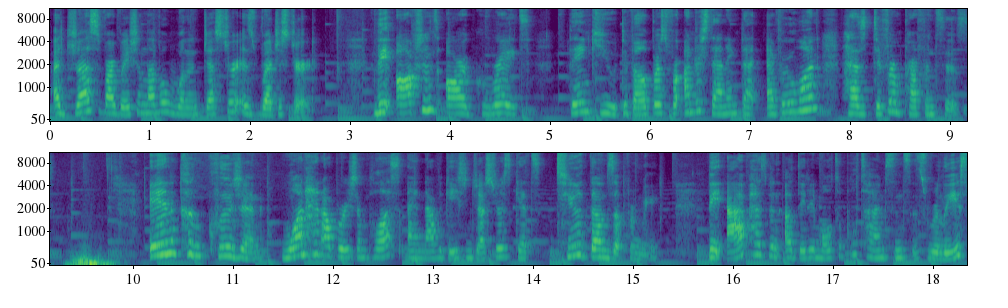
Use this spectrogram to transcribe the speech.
adjust vibration level when a gesture is registered, the options are great. Thank you, developers, for understanding that everyone has different preferences. In conclusion, One Hand Operation Plus and Navigation Gestures gets two thumbs up from me. The app has been updated multiple times since its release,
